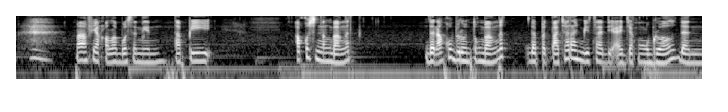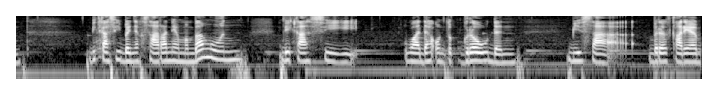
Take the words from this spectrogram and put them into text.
Maaf ya kalau bosenin tapi aku seneng banget. Dan aku beruntung banget dapat pacar yang bisa diajak ngobrol dan dikasih banyak saran yang membangun, dikasih wadah untuk grow dan bisa berkarya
